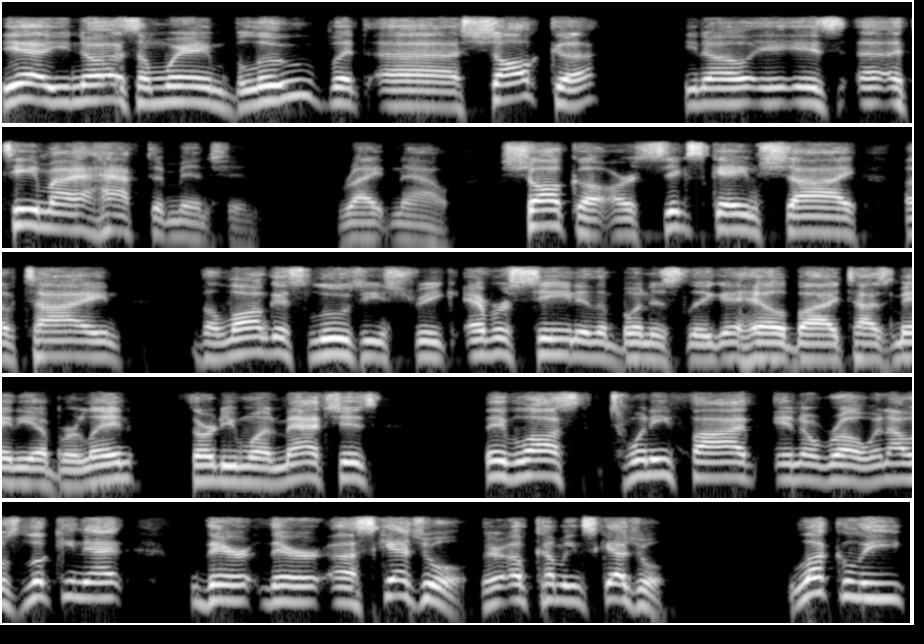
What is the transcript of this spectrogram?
Yeah, you notice I'm wearing blue, but uh Schalke, you know, is a, a team I have to mention right now. Schalke are six games shy of tying the longest losing streak ever seen in the Bundesliga, held by Tasmania Berlin, 31 matches. They've lost 25 in a row. And I was looking at their their uh, schedule, their upcoming schedule. Luckily,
